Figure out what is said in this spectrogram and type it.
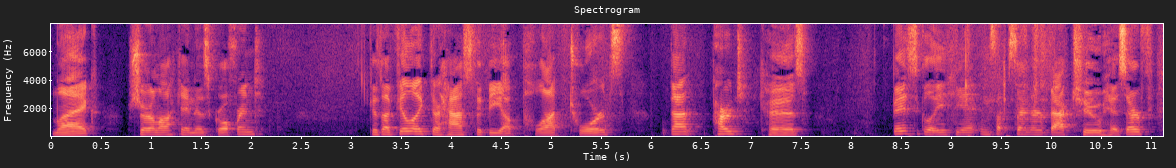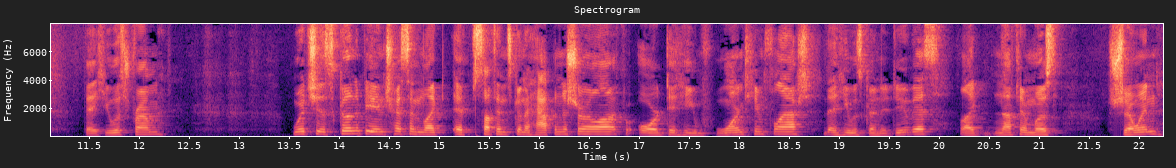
like Sherlock and his girlfriend, because I feel like there has to be a plot towards that part. Because basically, he ends up sending her back to his Earth that he was from, which is going to be interesting. Like, if something's going to happen to Sherlock, or did he warn Team Flash that he was going to do this? Like, nothing was showing.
